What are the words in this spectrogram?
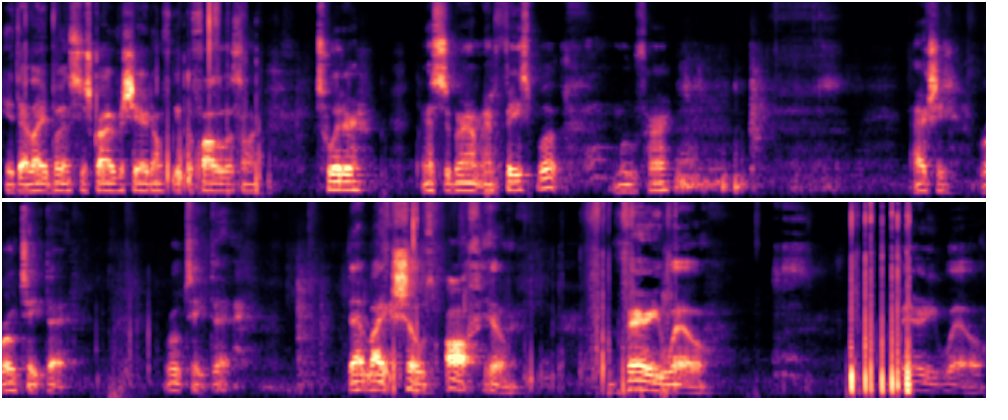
Hit that like button, subscribe, and share. Don't forget to follow us on Twitter, Instagram, and Facebook. Move her. Actually, rotate that. Rotate that. That light shows off him very well. Very well.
